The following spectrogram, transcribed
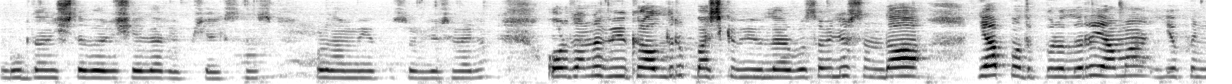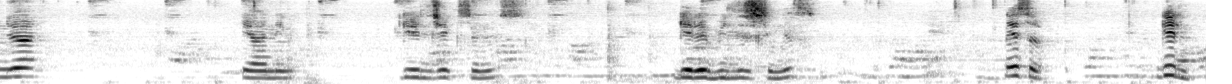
Buradan işte böyle şeyler yapacaksınız. Buradan büyük basabilirsin falan. Oradan da büyük kaldırıp başka büyüler basabilirsin. Daha yapmadık buraları ama yapınca yani geleceksiniz. Gelebilirsiniz. Neyse. Gelin.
